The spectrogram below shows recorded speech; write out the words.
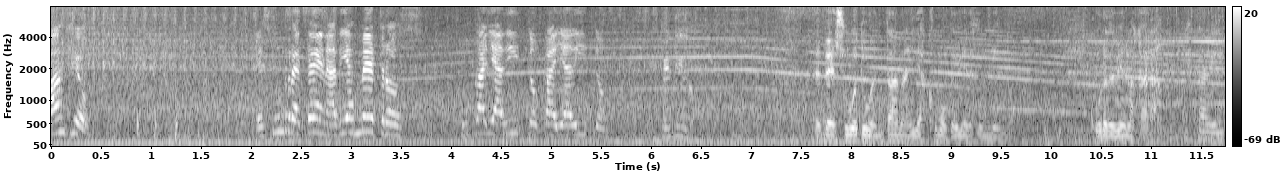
Fangio. Es un retén a 10 metros. Tú calladito, calladito. Entendido. Tete, sube tu ventana y ya es como que vienes durmiendo. Cúbrete bien la cara. Está bien.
